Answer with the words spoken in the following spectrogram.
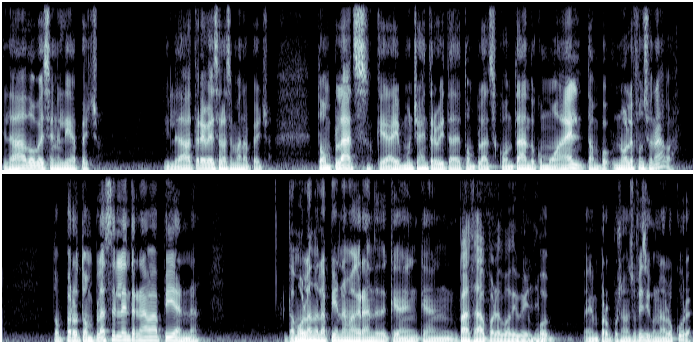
Y le daba dos veces en el día pecho. Y le daba tres veces a la semana pecho. Tom Platz, que hay muchas entrevistas de Tom Platz contando como a él tampoco no le funcionaba. Tom- pero Tom Platz le entrenaba pierna. Estamos hablando de la pierna más grande de que han, que han Pasado por el bodybuilding. en proporción a su físico, una locura.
